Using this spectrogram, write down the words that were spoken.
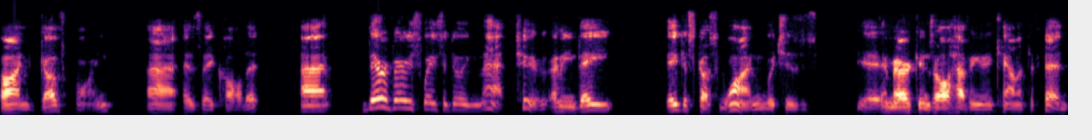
on GovCoin, uh, as they called it. Uh, there are various ways of doing that too. I mean, they they discuss one, which is uh, Americans all having an account at the Fed.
